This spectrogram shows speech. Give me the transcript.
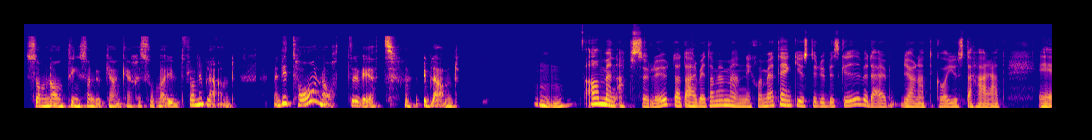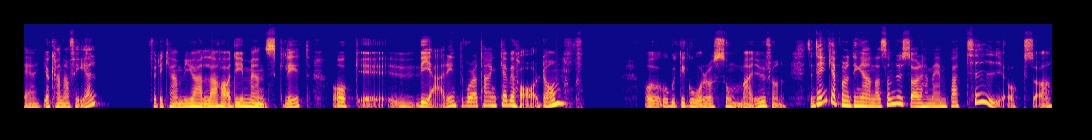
som någonting som du kan kanske zooma ut från ibland. Men det tar något, du vet, ibland. Mm. Ja men absolut, att arbeta med människor. Men jag tänker just det du beskriver där, Björn Attiko, just det här att eh, jag kan ha fel. För det kan vi ju alla ha, det är mänskligt. Och eh, vi är inte våra tankar, vi har dem och, och, det går att zooma ur från. Sen tänker jag på någonting annat som du sa, det här med empati också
